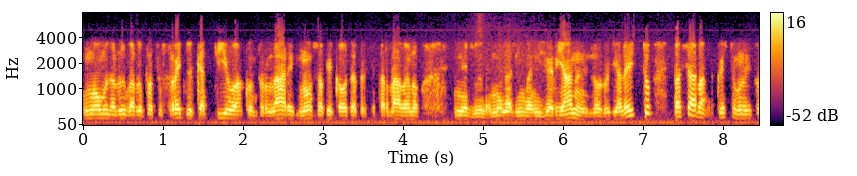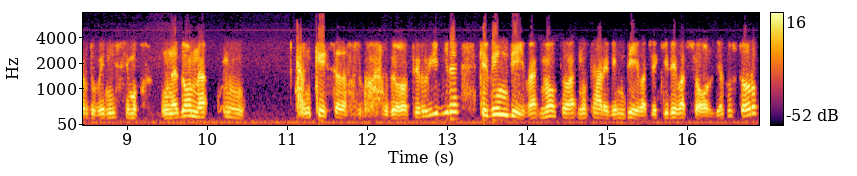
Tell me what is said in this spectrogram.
un uomo da lui guardo proprio freddo e cattivo a controllare non so che cosa perché parlavano nel, nella lingua nigeriana, nel loro dialetto, passava, questo me lo ricordo benissimo, una donna mh, anch'essa da sguardo terribile, che vendeva, noto, notare vendeva, cioè chiedeva soldi a costoro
